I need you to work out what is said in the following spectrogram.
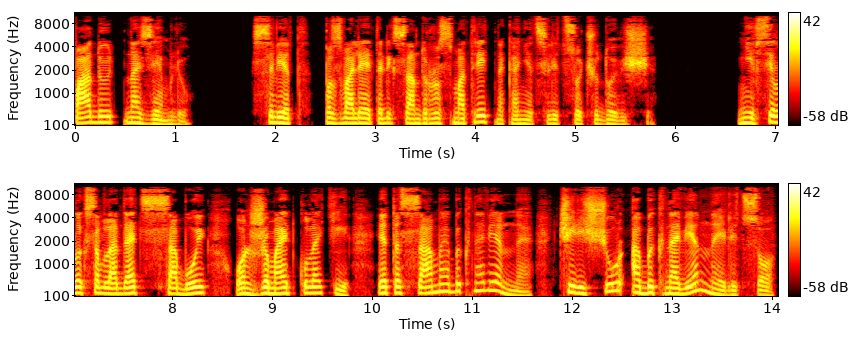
падают на землю. Свет позволяет Александру рассмотреть, наконец, лицо чудовища. Не в силах совладать с собой, он сжимает кулаки. Это самое обыкновенное, чересчур обыкновенное лицо.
